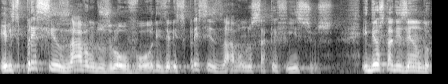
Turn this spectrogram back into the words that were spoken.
Eles precisavam dos louvores, eles precisavam dos sacrifícios. E Deus está dizendo:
